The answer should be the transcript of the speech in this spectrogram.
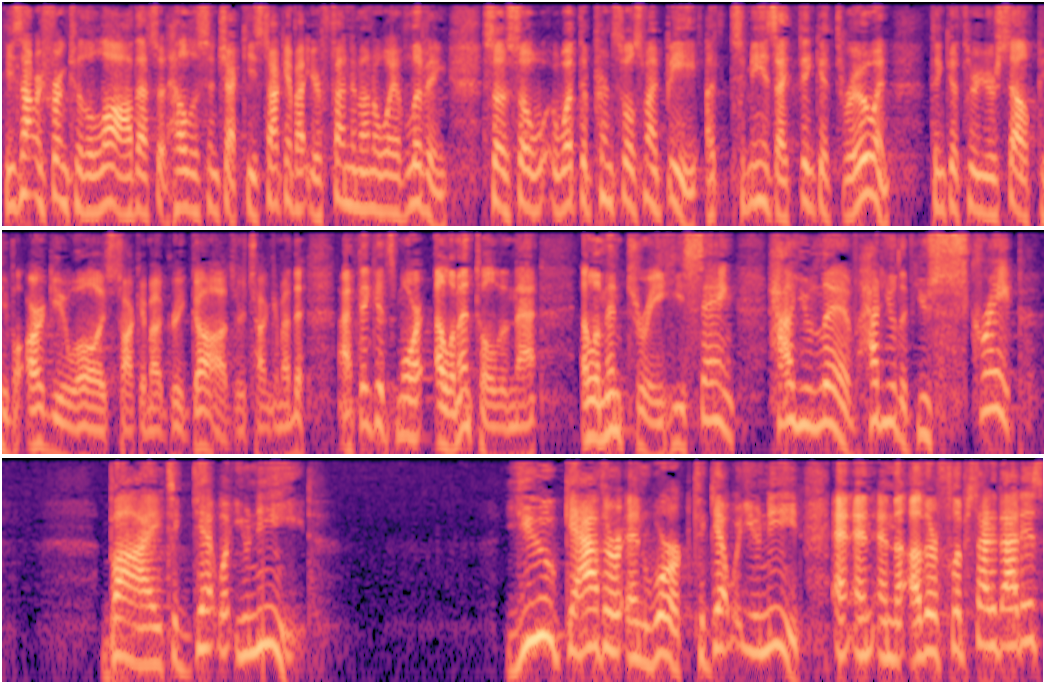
He's not referring to the law. That's what held us in check. He's talking about your fundamental way of living. So, so what the principles might be. Uh, to me, as I think it through and think it through yourself, people argue, well, he's talking about Greek gods or talking about that. I think it's more elemental than that. Elementary. He's saying how you live. How do you live? You scrape by to get what you need. You gather and work to get what you need. And, and, and the other flip side of that is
